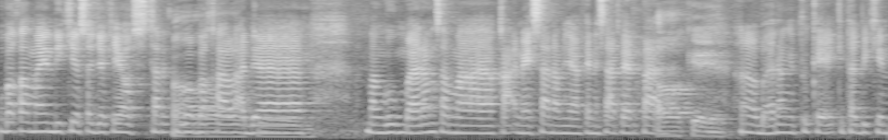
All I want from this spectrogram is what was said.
bakal main di kios aja kios. Ntar gua Oh, bakal oke. ada manggung bareng sama Kak Nesa namanya Vanessa Arterta. Oke. Eh, bareng itu kayak kita bikin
